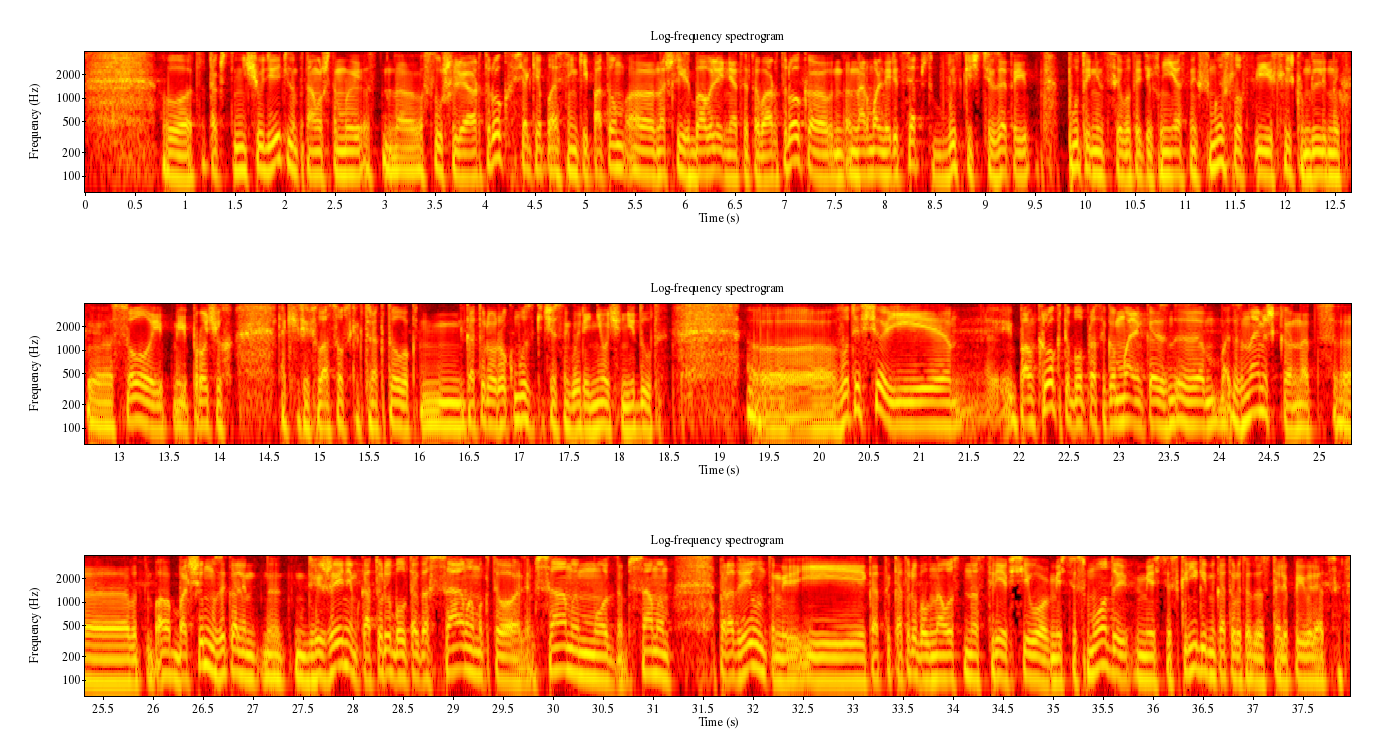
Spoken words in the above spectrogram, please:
Вот. Так что ничего удивительного, потому что мы слушали арт-рок, всякие пластинки, и потом э, нашли избавление от этого арт-рока, нормальный рецепт, чтобы выскочить из этой путаницы вот этих неясных смыслов и слишком длинных э, соло и, и прочих каких-то философских трактовок, которые рок-музыке, честно говоря, не очень идут. Э, вот и все. И и, панк-рок это было просто такое маленькое знамешко над э, вот, большим музыкальным э, движением, которое было тогда самым актуальным, самым модным, самым продвинутым, и который был на, на острие всего вместе с модой, вместе с книгами, которые тогда стали появляться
